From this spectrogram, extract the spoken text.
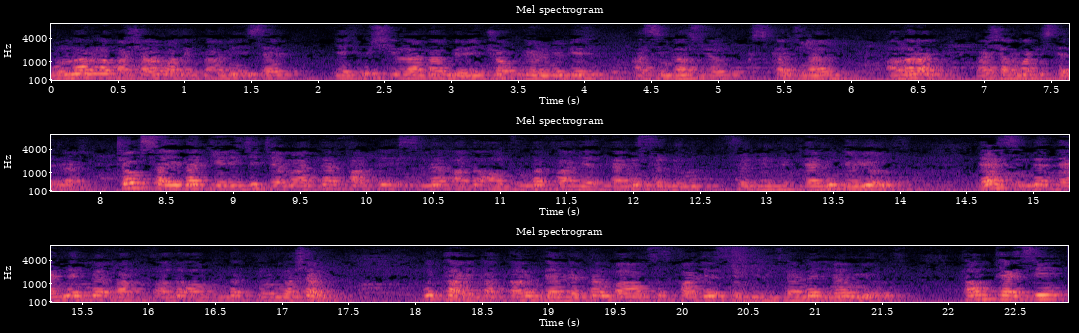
Bunlarla başaramadıklarını ise geçmiş yıllardan beri çok yönlü bir asimilasyon kıskacına alarak başarmak istediler. Çok sayıda gerici cemaatler farklı isimler adı altında faaliyetlerini sürdür- sürdürdüklerini görüyoruz. Dersim'de dernek ve vakıf adı altında kurumlaşan bu tarikatların devletten bağımsız faaliyet sürdürdüklerine inanmıyoruz. Tam tersi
